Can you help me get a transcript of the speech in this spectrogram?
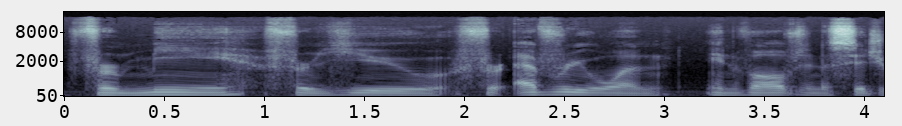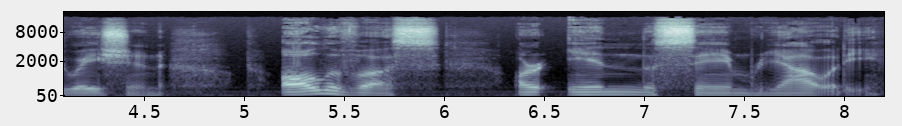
for me, for you, for everyone involved in a situation. All of us are in the same reality.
